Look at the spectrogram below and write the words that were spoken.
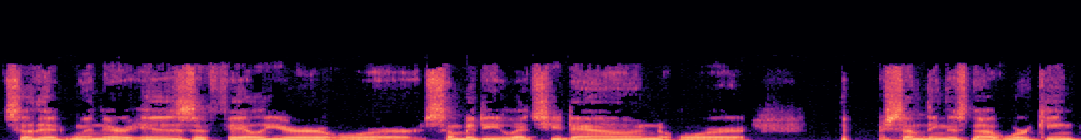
so that when there is a failure or somebody lets you down or there's something that's not working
